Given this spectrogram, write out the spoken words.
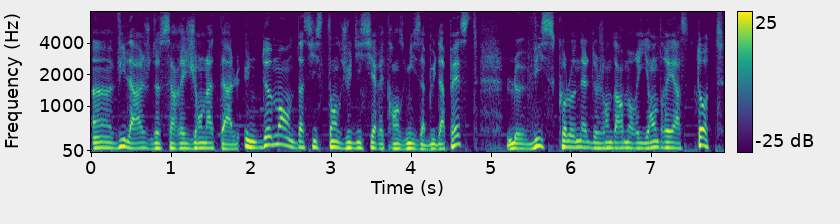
un village de sa région natale. Une demande d'assistance judiciaire est transmise à Budapest. Le vice-colonel de gendarmerie Andreas Todt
